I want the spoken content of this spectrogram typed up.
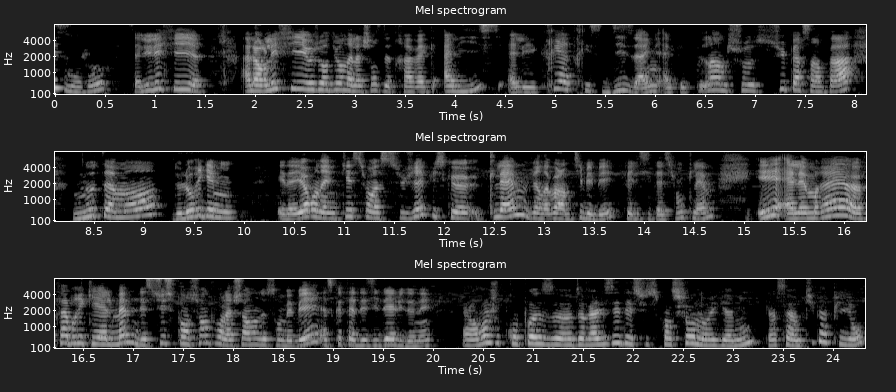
Alice. Bonjour. Salut les filles. Alors les filles, aujourd'hui on a la chance d'être avec Alice. Elle est créatrice design. Elle fait plein de choses super sympas, notamment de l'origami. Et d'ailleurs, on a une question à ce sujet puisque Clem vient d'avoir un petit bébé. Félicitations Clem. Et elle aimerait euh, fabriquer elle-même des suspensions pour la chambre de son bébé. Est-ce que tu as des idées à lui donner? Alors moi je propose euh, de réaliser des suspensions en origami. Là c'est un petit papillon.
